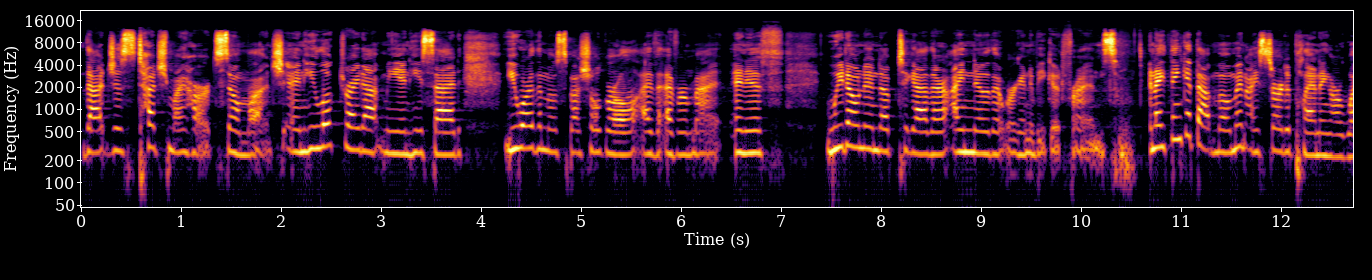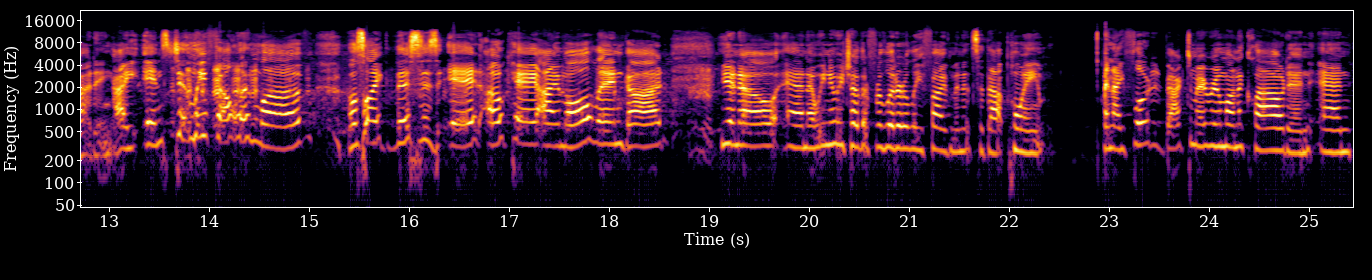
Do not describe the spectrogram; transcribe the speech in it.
that just touched my heart so much. And he looked right at me and he said you are the most special girl i've ever met. And if we don't end up together, I know that we're going to be good friends. And I think at that moment, I started planning our wedding. I instantly fell in love. I was like, this is it. Okay, I'm all in, God. You know, and uh, we knew each other for literally five minutes at that point. And I floated back to my room on a cloud, and, and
